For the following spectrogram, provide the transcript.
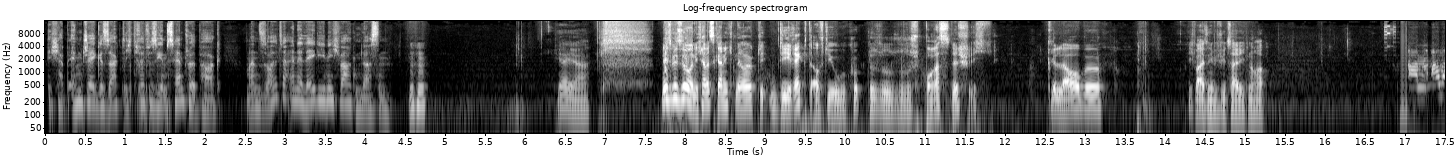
Ich habe MJ gesagt, ich treffe sie im Central Park. Man sollte eine Lady nicht warten lassen. Ja, ja. Nächste Mission. Ich habe jetzt gar nicht direkt auf die Uhr geguckt, nur so, so sporadisch. Ich glaube... Ich weiß nicht, wie viel Zeit ich noch habe. An alle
